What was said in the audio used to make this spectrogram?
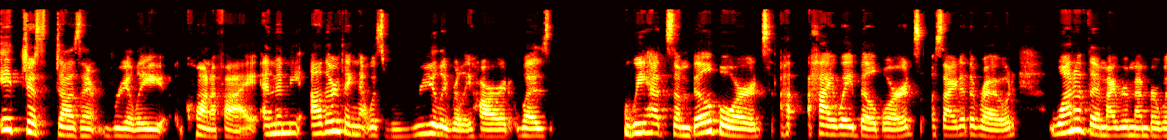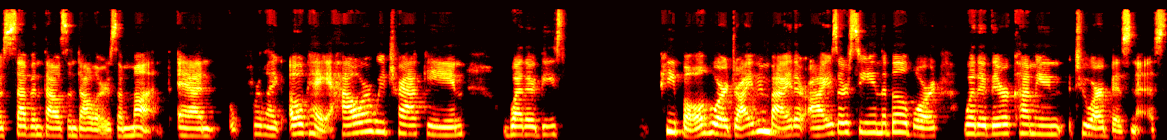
it just doesn't really quantify. And then the other thing that was really, really hard was we had some billboards, highway billboards, side of the road. One of them I remember was $7,000 a month. And we're like, okay, how are we tracking whether these people who are driving by, their eyes are seeing the billboard, whether they're coming to our business.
